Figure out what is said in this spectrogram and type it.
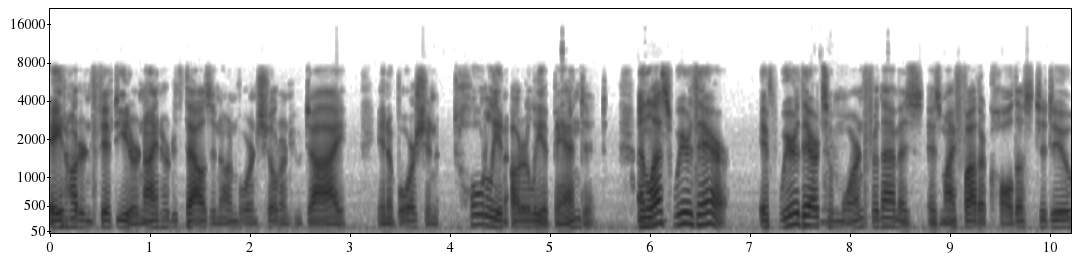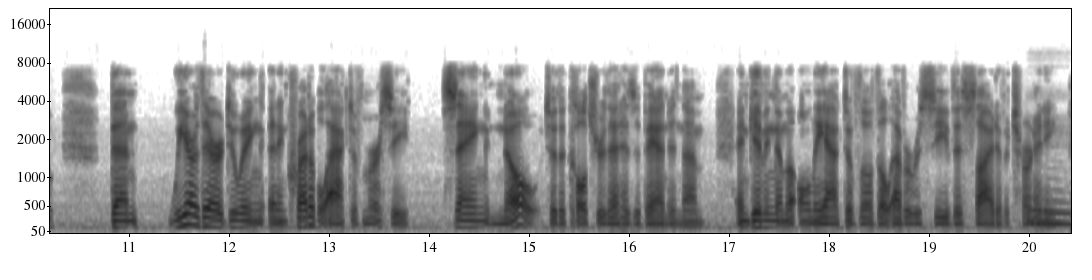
850 or 900,000 unborn children who die in abortion totally and utterly abandoned unless we're there. If we're there to mourn for them, as, as my father called us to do, then we are there doing an incredible act of mercy saying no to the culture that has abandoned them and giving them the only act of love they'll ever receive this side of eternity. Mm.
